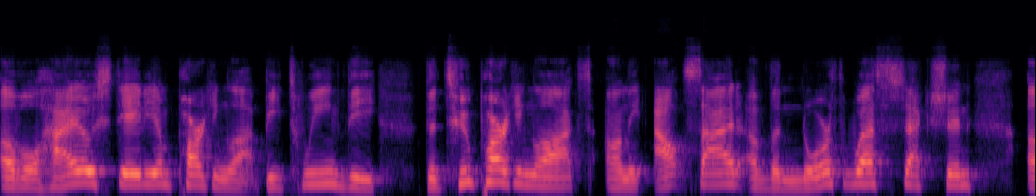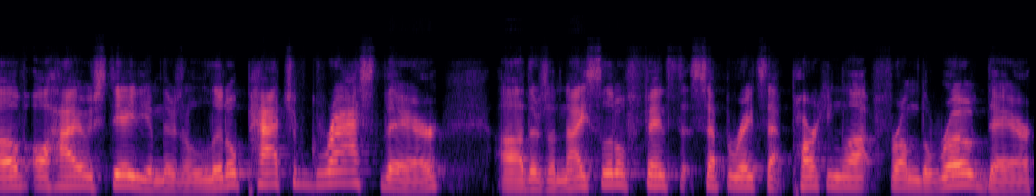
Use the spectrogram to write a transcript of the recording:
of Ohio Stadium parking lot between the the two parking lots on the outside of the northwest section of Ohio Stadium. There's a little patch of grass there. Uh, there's a nice little fence that separates that parking lot from the road there.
